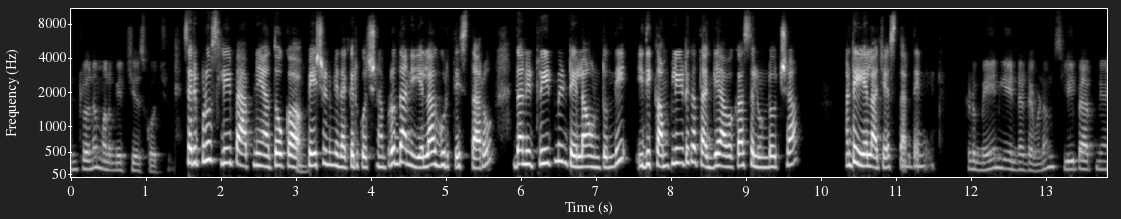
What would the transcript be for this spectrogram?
ఇంట్లోనే మనం మీరు చేసుకోవచ్చు. సరే ఇప్పుడు స్లీప్ యాప్నియాతో ఒక. పేషెంట్ మీ దగ్గరికి వచ్చినప్పుడు దాన్ని ఎలా గుర్తిస్తారు? దాని ట్రీట్మెంట్ ఎలా ఉంటుంది? ఇది కంప్లీట్గా తగ్గే అవకాశాలు ఉండొచ్చా? అంటే ఎలా చేస్తారు దీన్ని? ఇక్కడ మెయిన్గా ఏంటంటే మేడం స్లీప్ యాప్నియా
